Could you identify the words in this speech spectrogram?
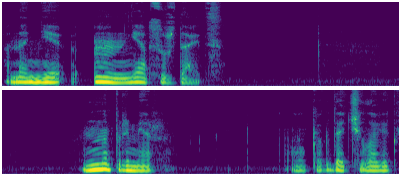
она не, не обсуждается. Например, когда человек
